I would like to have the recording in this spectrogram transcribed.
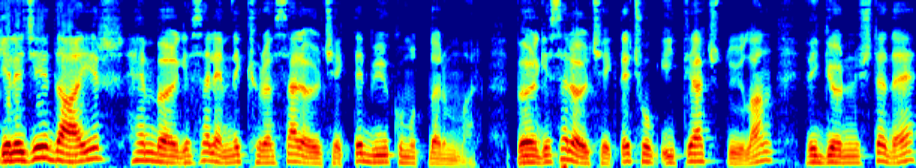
Geleceğe dair hem bölgesel hem de küresel ölçekte büyük umutlarım var. Bölgesel ölçekte çok ihtiyaç duyulan ve görünüşte de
